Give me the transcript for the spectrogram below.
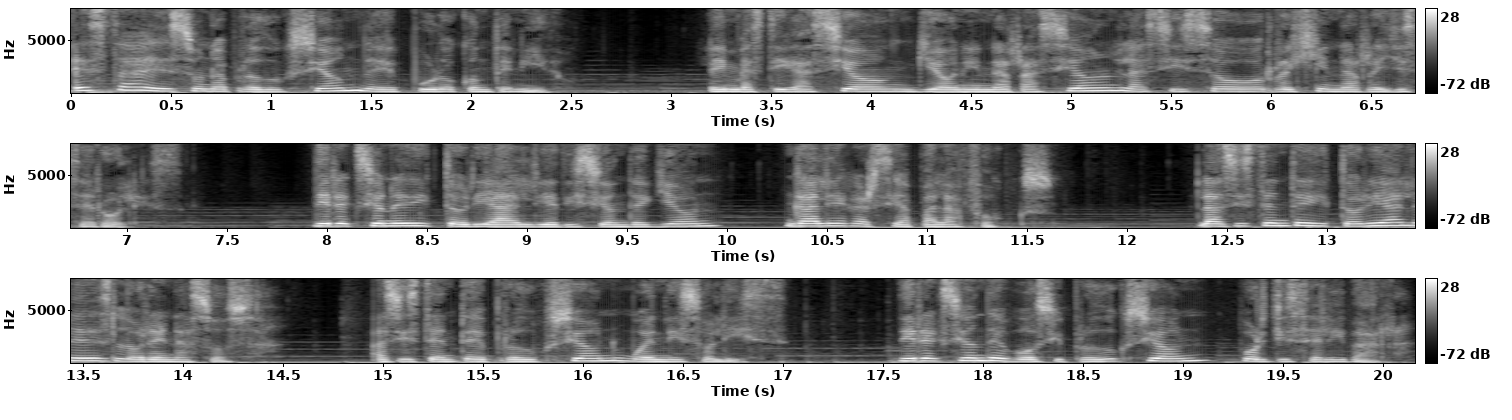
Esta es una producción de puro contenido. La investigación, guion y narración las hizo Regina Reyes Heroles. Dirección editorial y edición de guion, Galia García Palafox. La asistente editorial es Lorena Sosa. Asistente de producción, Wendy Solís. Dirección de voz y producción por Giselle Ibarra.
